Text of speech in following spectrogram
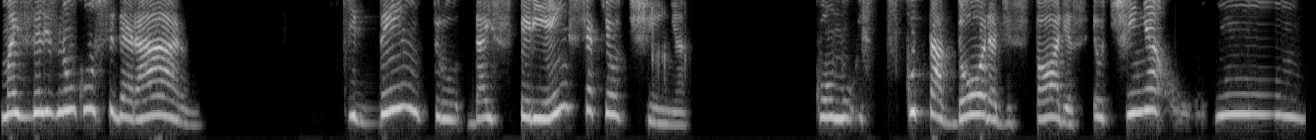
mas eles não consideraram que dentro da experiência que eu tinha como escutadora de histórias, eu tinha um,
